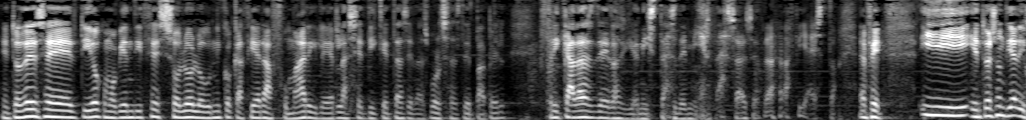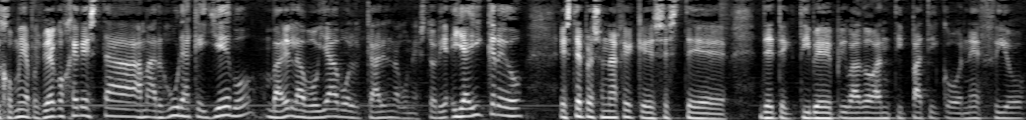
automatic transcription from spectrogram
Entonces eh, el tío, como bien dice, solo lo único que hacía era fumar y leer las etiquetas de las bolsas de papel fricadas de los guionistas de mierda, ¿sabes? Hacía esto. En fin. Y entonces un día dijo, mira, pues voy a coger esta amargura que llevo, ¿vale? La voy a volcar en alguna historia. Y ahí creo este personaje que es este detective privado antipático, necio,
